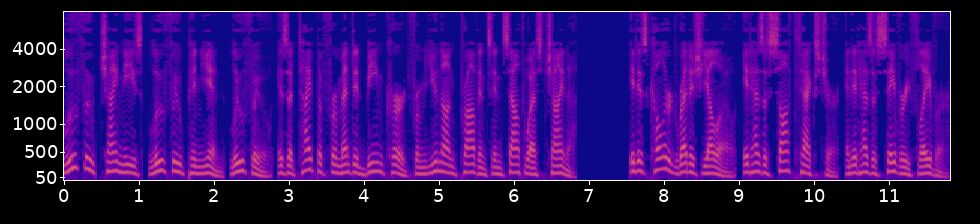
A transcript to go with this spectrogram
Lufu Chinese, Lufu Pinyin, Lufu is a type of fermented bean curd from Yunnan province in southwest China. It is colored reddish-yellow, it has a soft texture, and it has a savory flavor.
